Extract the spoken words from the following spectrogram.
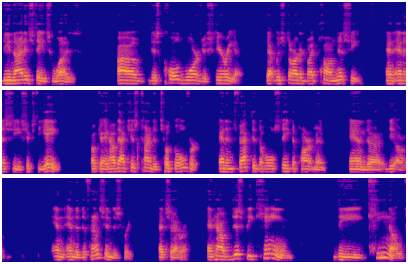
the United States was of this Cold War hysteria that was started by Paul Nitze and NSC 68. Okay, how that just kind of took over and infected the whole State Department and uh, the uh, and and the defense industry, etc. And how this became the keynote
